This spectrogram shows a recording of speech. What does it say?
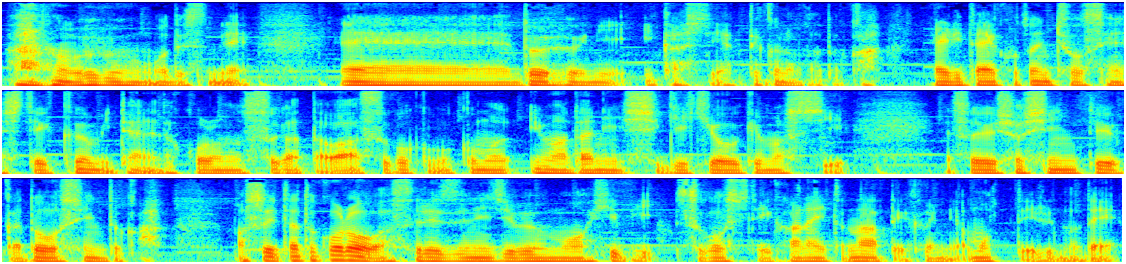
あの、部分をですね、えー、どういうふうに活かしてやっていくのかとか、やりたいことに挑戦していくみたいなところの姿は、すごく僕も未だに刺激を受けますし、そういう初心というか、童心とか、まあ、そういったところを忘れずに自分も日々過ごしていかないとなというふうに思っているので、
